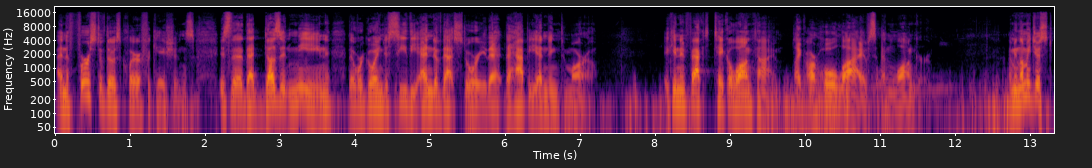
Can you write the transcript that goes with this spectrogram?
And the first of those clarifications is that that doesn't mean that we're going to see the end of that story the, the happy ending tomorrow it can in fact take a long time like our whole lives and longer. I mean let me just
